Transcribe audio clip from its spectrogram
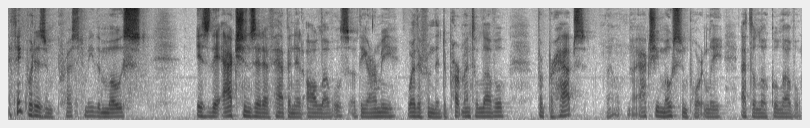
I think what has impressed me the most is the actions that have happened at all levels of the Army, whether from the departmental level, but perhaps, well, actually most importantly, at the local level.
